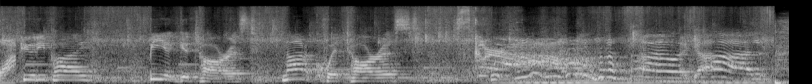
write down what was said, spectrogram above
slut. PewDiePie, be a guitarist, not a quitarist. oh my god.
